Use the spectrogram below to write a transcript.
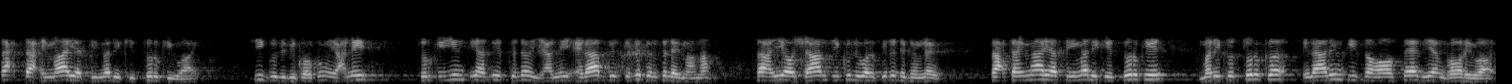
taxta ximaayati maliki turki waay si gudubi kalkun yani turkiyiinti haddii iska yani ciraaqdi iska dheganta lay mana sa iyo kuli waa iskala dhegan lay taxta ximaayati maliki turki maliki turka ilaalintiisa hooseed yan roori waay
